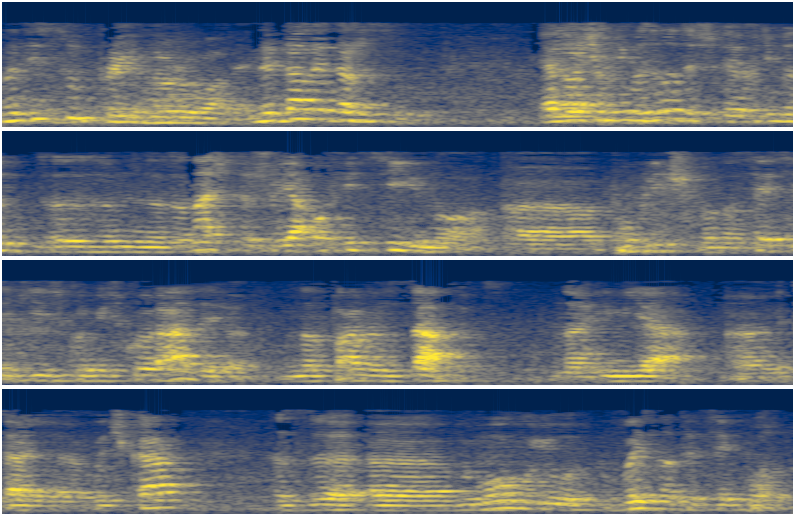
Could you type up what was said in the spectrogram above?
вони суд проігнорували, не дали навіть суду. Я, до речі, хотів би звернути, що я хотів би е, зазначити, що я офіційно е, публічно на сесії Київської міської ради направив запит на ім'я е, Віталія Кличка з е, вимогою визнати цей позов.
